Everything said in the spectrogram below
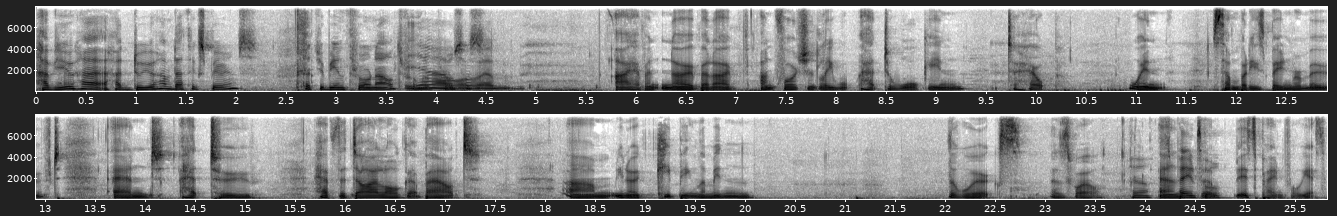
Have you ha- had? Do you have that experience that you've been thrown out from a process? well, um, I haven't no, but I've unfortunately w- had to walk in to help when somebody's been removed, and had to have the dialogue about, um, you know, keeping them in the works as well. yeah, it's painful. uh, it's painful, yes.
